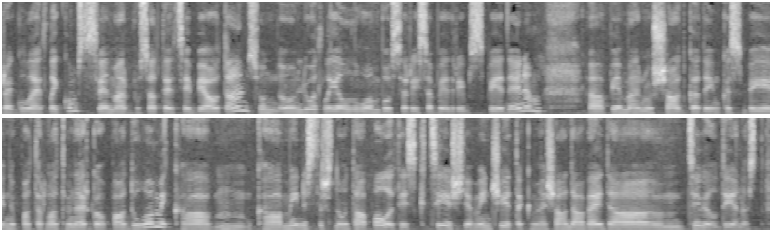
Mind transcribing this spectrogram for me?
regulēt likums. Tas vienmēr būs attiecību jautājums, un, un ļoti liela loma būs arī sabiedrības spiedienam. Uh, piemēram, uz šādu gadījumu, kas bija nu, pat ar Latviju energo padomi, kā, m, kā ministrs no tā politiski cieši, ja viņš ietekmē šādā veidā um, civildienestu.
